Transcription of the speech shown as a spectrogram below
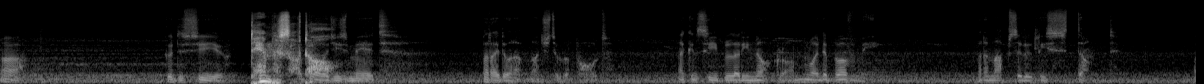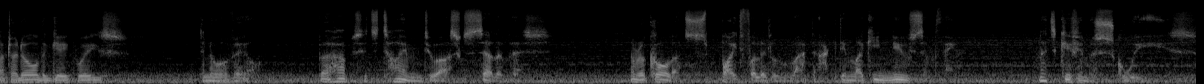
Ah. Good to see you. Damn, they're so tall. Apologies, mate. But I don't have much to report. I can see bloody Nokron right above me. But I'm absolutely stumped. I've tried all the gateways, to no avail. Perhaps it's time to ask Seluvis. I recall that spiteful little rat acting like he knew something. Let's give him a squeeze.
